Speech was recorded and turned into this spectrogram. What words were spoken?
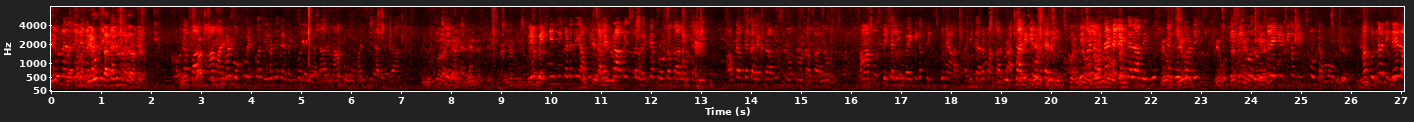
కోరుతున్నాను దేవుడు సన్నిధిలోనే కదా మేడం. అవునబ్బా, మా మనవడు మొక్కు పెట్టుకొని దేవుడి దగ్గర పెట్టుకోలేదు కదా అది మాకు మంచిది కాదు కదా. మేము పెట్టింది ఇక్కడ ఆఫీస్ కలెక్టర్ ఆఫీస్లో పెడితే ప్రోటోకాల్ ఉంటుంది. Out of the collector office no protocol మాకు స్పెషల్ ఇన్వైట్గా పిలుచుకునే అధికారం మాకు అథారిటీ ఉంటుంది. మిమ్మల్ని వద్దంటలేం కదా మీరు కూర్చుంటే కూర్చోండి. మేము స్పెషల్ ఇన్వైట్గా పిలుచుకుంటాము. మాకున్నది లేదా?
